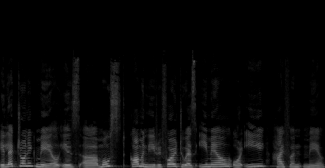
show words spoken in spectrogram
Electronic mail is uh, most commonly referred to as email or e-mail.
